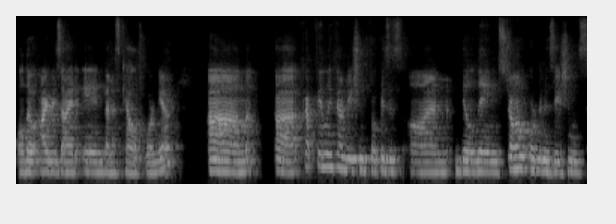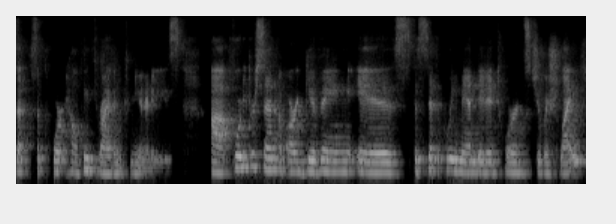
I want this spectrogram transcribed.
although I reside in Venice, California. Um, uh, Krupp Family Foundation focuses on building strong organizations that support healthy, thriving communities. 40% uh, of our giving is specifically mandated towards Jewish life.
